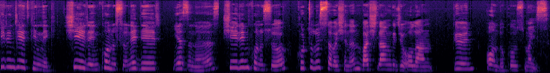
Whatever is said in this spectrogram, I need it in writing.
Birinci etkinlik. Şiirin konusu nedir? Yazınız. Şiirin konusu Kurtuluş Savaşı'nın başlangıcı olan gün 19 Mayıs.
